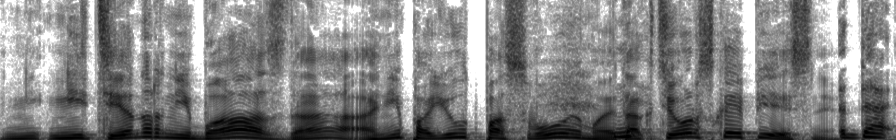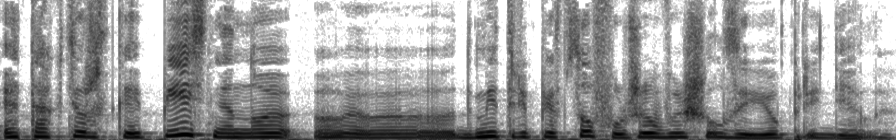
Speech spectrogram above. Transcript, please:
ни ни тенор, ни бас, да, они поют по-своему. Это актерская песня. Да, это актерская песня, но э, Дмитрий Певцов уже вышел за ее пределы.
